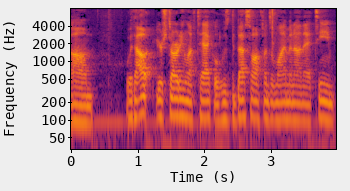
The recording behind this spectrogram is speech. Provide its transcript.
Um, without your starting left tackle, who's the best offensive lineman on that team,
